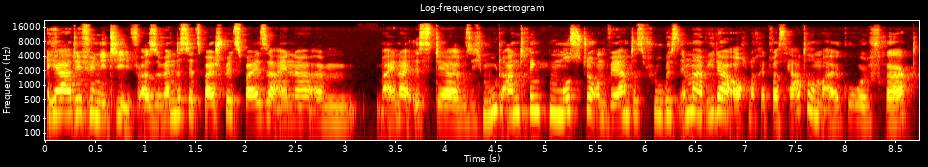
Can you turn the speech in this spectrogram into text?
Ja, definitiv. Also wenn das jetzt beispielsweise eine, ähm, einer ist, der sich Mut antrinken musste und während des Fluges immer wieder auch nach etwas härterem Alkohol fragt,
